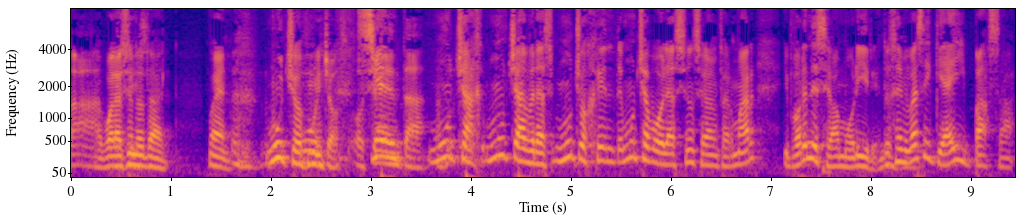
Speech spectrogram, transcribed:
Ah, la población total. Bueno, muchos, muchos, 80. mucha, mucha, mucha gente, mucha población se va a enfermar y por ende se va a morir. Entonces me parece que ahí pasa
